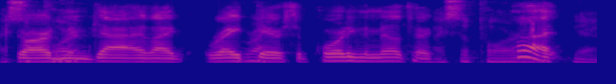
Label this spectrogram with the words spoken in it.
I support. guardman guy, like right, Right. there supporting the military. I support. But- yeah,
